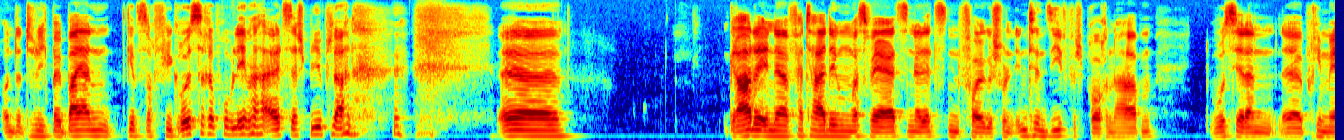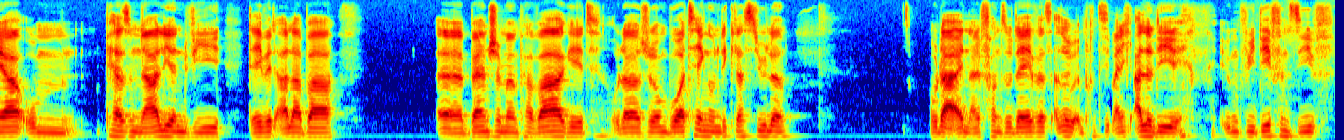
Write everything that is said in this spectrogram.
Und natürlich bei Bayern gibt es noch viel größere Probleme als der Spielplan. äh, Gerade in der Verteidigung, was wir jetzt in der letzten Folge schon intensiv besprochen haben, wo es ja dann äh, primär um Personalien wie David Alaba, äh, Benjamin Pavard geht oder Jerome Boateng und Niklas Süle oder ein Alfonso Davis, also im Prinzip eigentlich alle, die irgendwie defensiv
